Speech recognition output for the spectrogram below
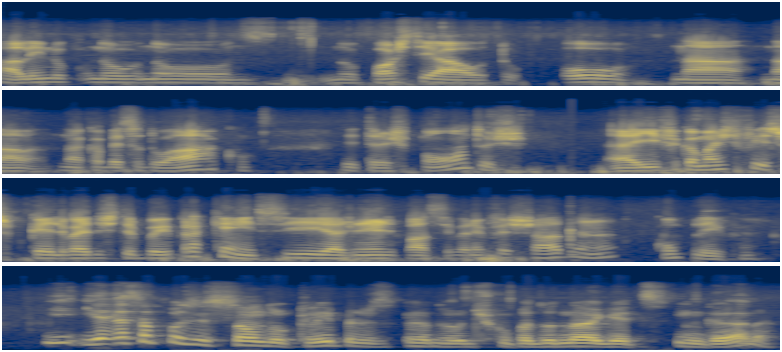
ali no, no, no, no poste alto ou na, na, na cabeça do arco de três pontos, Aí fica mais difícil, porque ele vai distribuir para quem? Se as linhas de passe estiverem fechadas, né? Complica. E, e, essa posição do Clippers, do, desculpa, do Nuggets engana?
